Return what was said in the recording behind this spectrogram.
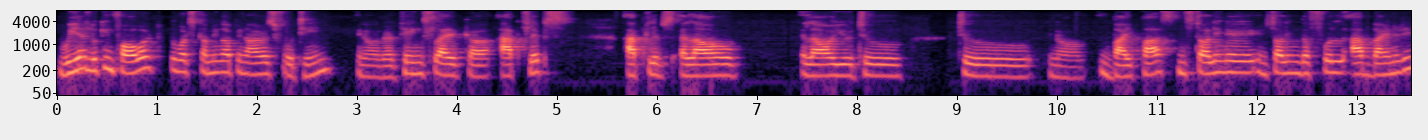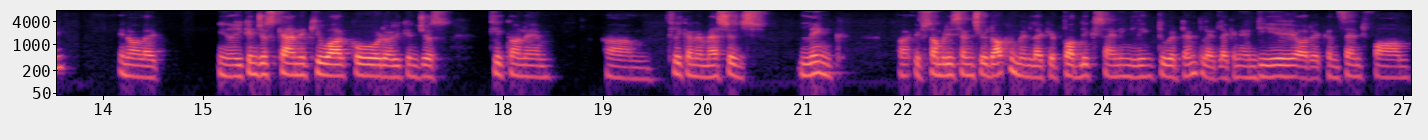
We are looking forward to what's coming up in iOS 14. You know, there are things like uh, app clips. App clips allow allow you to to you know bypass installing a installing the full app binary. You know, like you know, you can just scan a QR code or you can just click on a um, click on a message link uh, if somebody sends you a document like a public signing link to a template like an nda or a consent form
